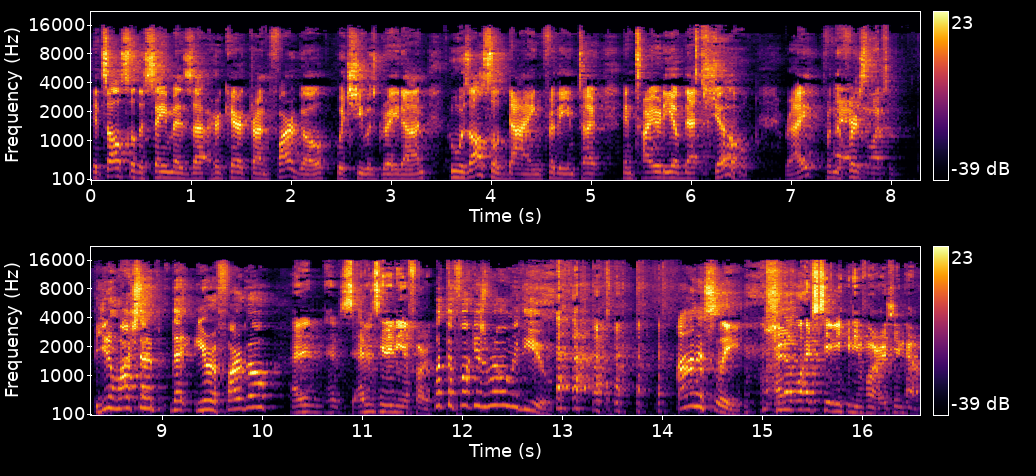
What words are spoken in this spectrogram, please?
it's also the same as uh, her character on Fargo, which she was great on, who was also dying for the entire entirety of that show, right? From the I first, haven't watched it. You didn't watch that that year of Fargo? I didn't have, I haven't seen any of Fargo. What the fuck is wrong with you? Honestly. I don't watch TV anymore, as you know.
